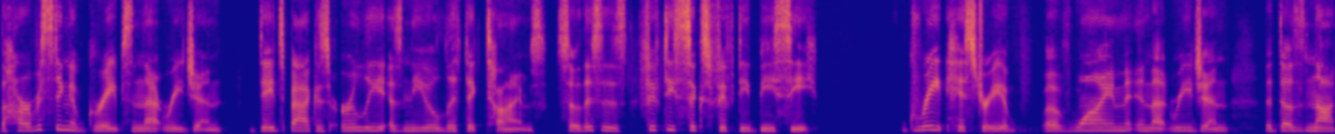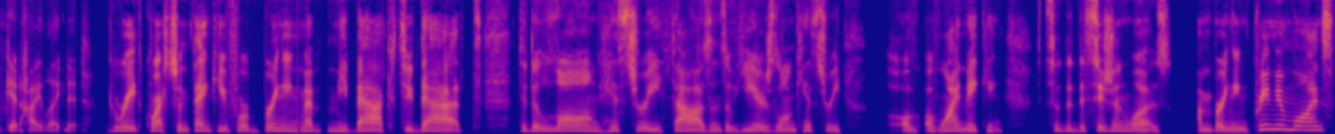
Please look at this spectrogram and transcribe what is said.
The harvesting of grapes in that region dates back as early as Neolithic times. So this is 5650 BC. Great history of, of wine in that region that does not get highlighted. Great question. Thank you for bringing me back to that, to the long history, thousands of years long history of, of winemaking. So the decision was I'm bringing premium wines,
